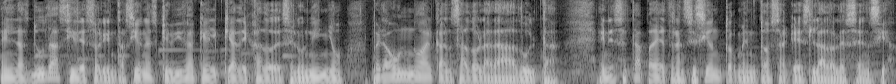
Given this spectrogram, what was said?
en las dudas y desorientaciones que vive aquel que ha dejado de ser un niño, pero aún no ha alcanzado la edad adulta, en esa etapa de transición tormentosa que es la adolescencia.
